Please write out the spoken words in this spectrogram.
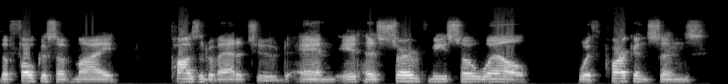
the focus of my positive attitude, and it has served me so well with Parkinson's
